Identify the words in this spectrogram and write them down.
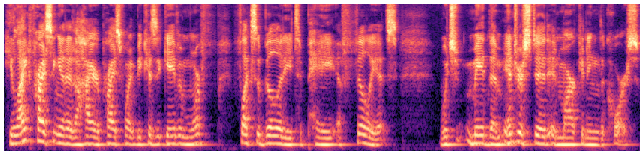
He liked pricing it at a higher price point because it gave him more flexibility to pay affiliates, which made them interested in marketing the course.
